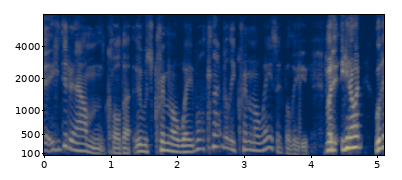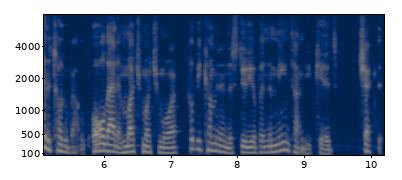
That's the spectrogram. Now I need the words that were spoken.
he did an album called uh, it was criminal ways well it's not really criminal ways i believe but you know what we're going to talk about all that and much much more he'll be coming in the studio but in the meantime you kids check the,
